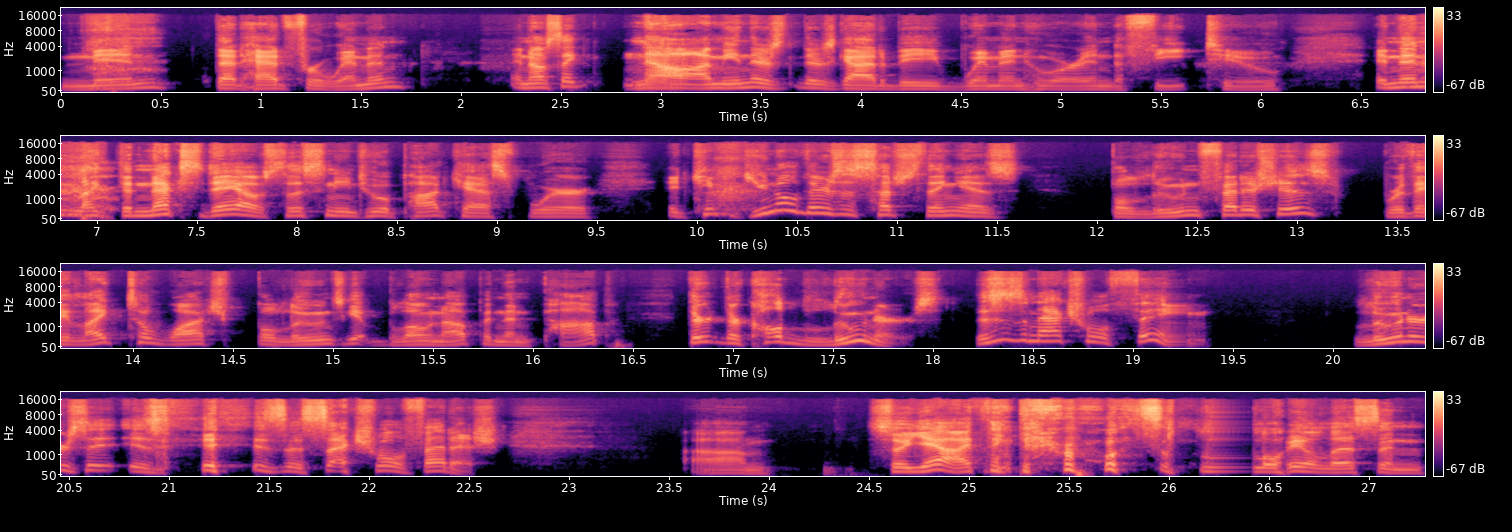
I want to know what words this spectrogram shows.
men that had for women. And I was like, no, I mean, there's there's got to be women who are into feet too. And then like the next day, I was listening to a podcast where it came. Do you know there's a such thing as balloon fetishes where they like to watch balloons get blown up and then pop? They're they're called looners. This is an actual thing. Looners is is a sexual fetish. Um. So yeah, I think there was loyalists in,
